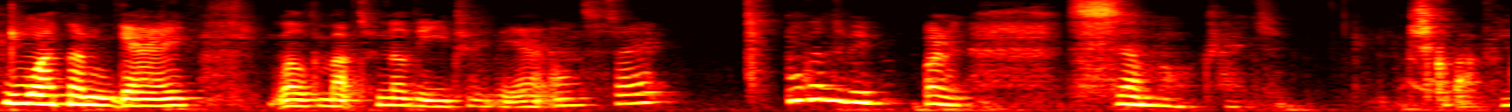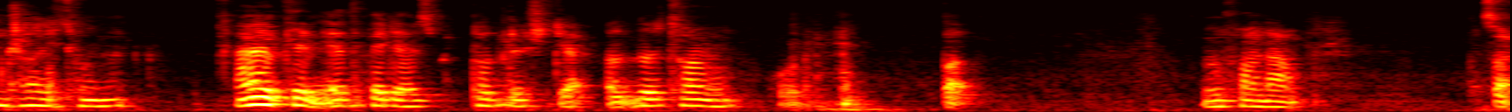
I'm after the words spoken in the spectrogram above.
What's up gang? Welcome back to another YouTube video and today I'm going to be running some more trades. Just got back from Charlie's tournament. I don't think the other video is published yet at the time of recording, but we'll find out. So,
